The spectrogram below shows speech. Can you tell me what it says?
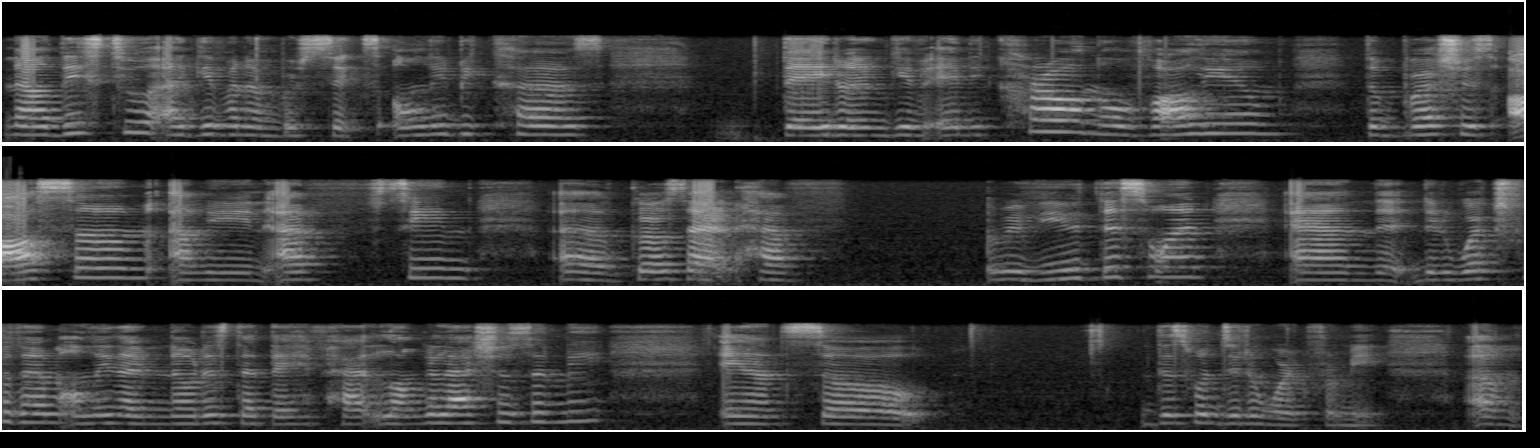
Now these two I give a number six only because they don't give any curl, no volume. The brush is awesome. I mean, I've seen uh, girls that have reviewed this one and it, it works for them only I've noticed that they have had longer lashes than me and so this one didn't work for me. Um,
